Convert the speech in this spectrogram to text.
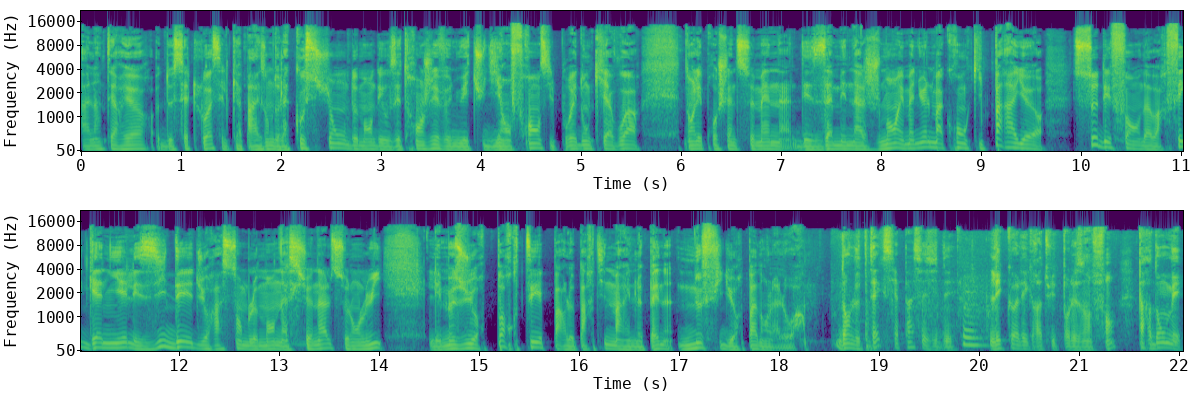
à l'intérieur de cette loi. C'est le cas par exemple de la caution demandée aux étrangers venus étudier en France. Il pourrait donc y avoir dans les prochaines semaines des aménagements. Emmanuel Macron qui par ailleurs se défend d'avoir fait gagner les idées du Rassemblement national. Selon lui, les mesures portées par le parti de Marine Le Pen ne figurent pas dans la loi. Dans le texte, il n'y a pas ces idées. L'école est gratuite pour les enfants. Pardon, mais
